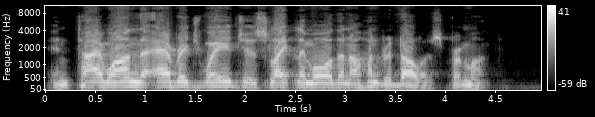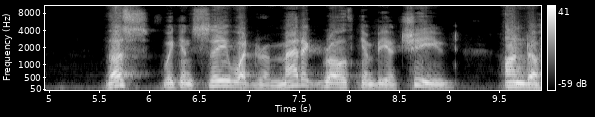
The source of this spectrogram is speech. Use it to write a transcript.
In Taiwan, the average wage is slightly more than $100 per month. Thus, we can see what dramatic growth can be achieved under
